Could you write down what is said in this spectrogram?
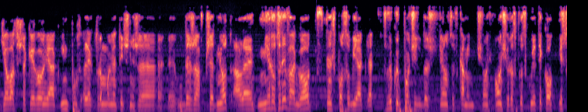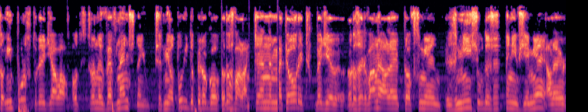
działa coś takiego jak impuls elektromagnetyczny, że y, uderza w przedmiot, ale nie rozrywa go w ten sposób jak, jak zwykły pocisk uderzający w kamień. On, on się rozproskuje, tylko jest to impuls, który działa od strony wewnętrznej przedmiotu i dopiero go rozwala. Ten meteoryt będzie rozerwany, ale to w sumie zmniejszy uderzenie w ziemię, ale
